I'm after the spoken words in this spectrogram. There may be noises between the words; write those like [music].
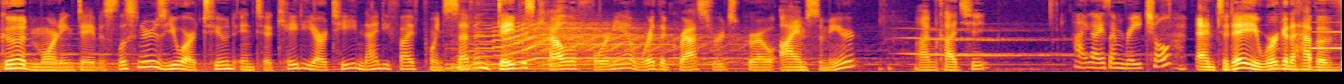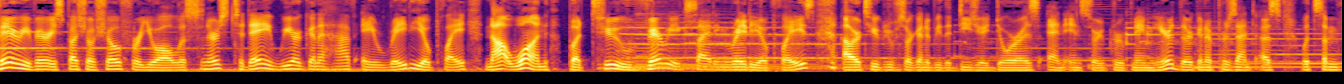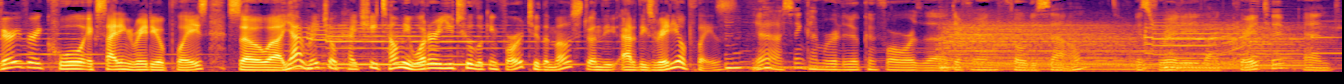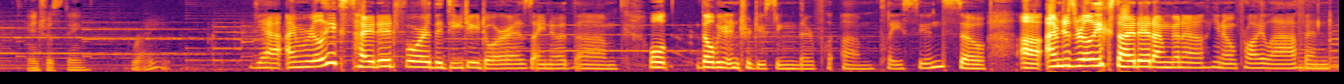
Good morning, Davis listeners. You are tuned into KDRT 95.7, Davis, California, where the grassroots grow. I am Samir. I'm Kaichi. Hi, guys, I'm Rachel. And today we're going to have a very, very special show for you all listeners. Today we are going to have a radio play, not one, but two very exciting radio plays. Our two groups are going to be the DJ Doras and insert group name here. They're going to present us with some very, very cool, exciting radio plays. So, uh, yeah, Rachel, Kaichi, tell me, what are you two looking forward to the most in the, out of these radio plays? Yeah, I think I'm really looking forward to the different Foley sound. It's really like creative and interesting. Right. Yeah, I'm really excited for the DJ Doras. I know them. Well, they'll be introducing their um, play soon, so uh, I'm just really [laughs] excited. I'm gonna, you know, probably laugh and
